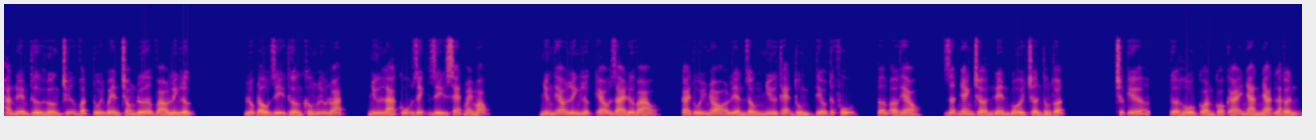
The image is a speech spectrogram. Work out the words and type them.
hắn nếm thử hướng chữ vật túi bên trong đưa vào linh lực. Lúc đầu dị thường không lưu loát, như là cũ dích dị xét máy móc. Nhưng theo linh lực kéo dài đưa vào, cái túi nhỏ liền giống như thẹn thùng tiểu tức phụ, ôm ở theo, rất nhanh trở nên bôi chân thông thuận. Trước kia, tựa hồ còn có cái nhàn nhạt là cấn,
